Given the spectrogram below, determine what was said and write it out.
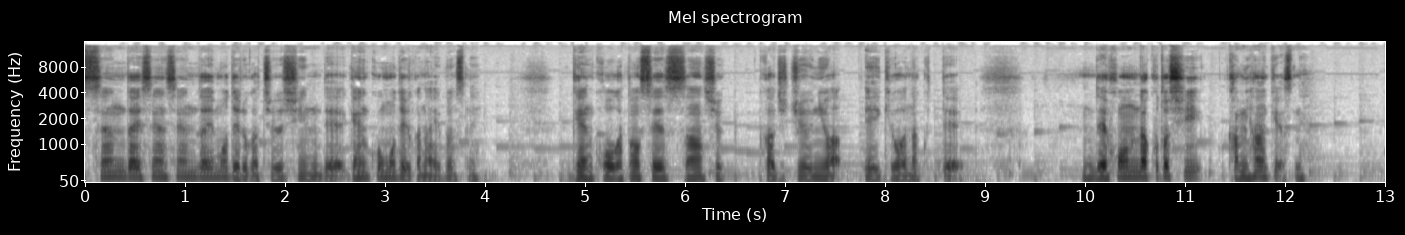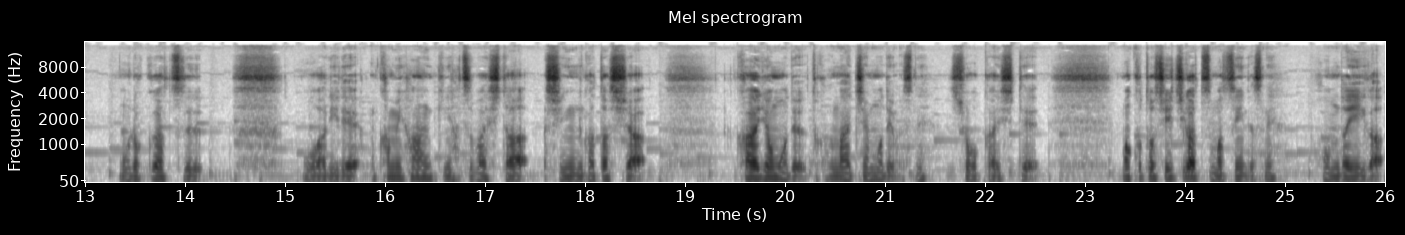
先代、先々代モデルが中心で、現行モデルがない分ですね。現行型の生産、出荷、受注には影響がなくて、で、ホンダ今年上半期ですね。もう6月終わりで上半期に発売した新型車、改良モデルとかマイチェンモデルですね、紹介して、まあ、今年1月末にですね、ホンダ E が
